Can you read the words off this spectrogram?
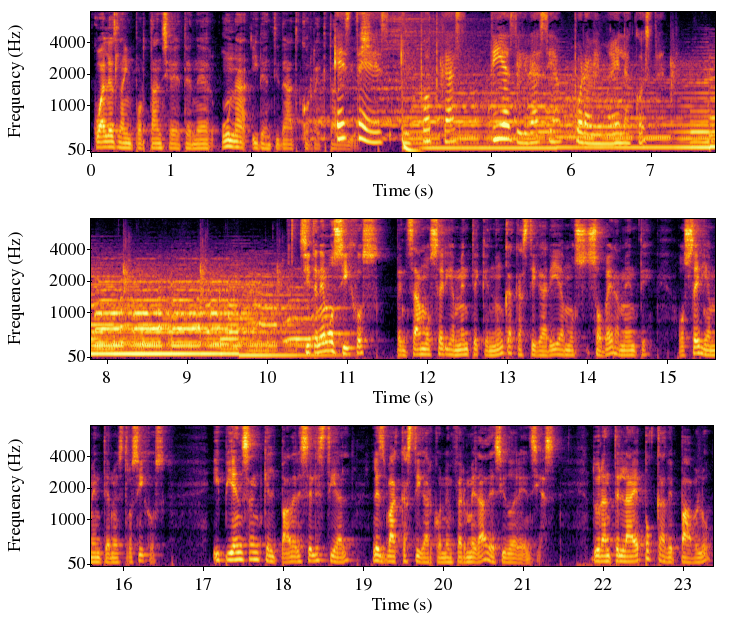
cuál es la importancia de tener una identidad correcta. Este es el podcast Días de Gracia por Abimael Acosta. Si tenemos hijos, pensamos seriamente que nunca castigaríamos soberamente o seriamente a nuestros hijos, y piensan que el Padre Celestial les va a castigar con enfermedades y dolencias. Durante la época de Pablo,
